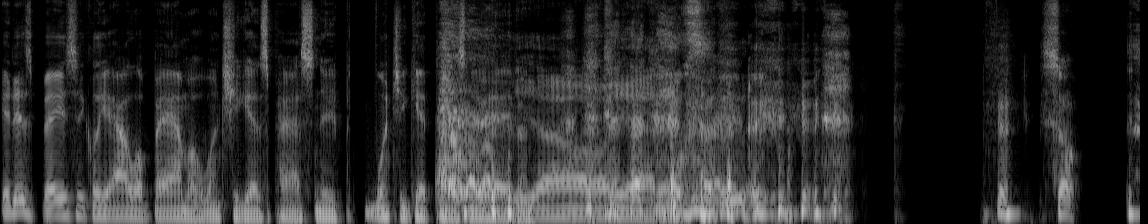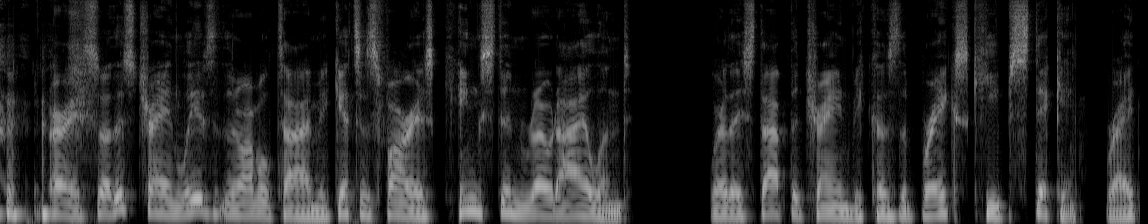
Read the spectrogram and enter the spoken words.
it is basically Alabama once you get past New once you get past New Haven. Oh, yeah. So, all right. So this train leaves at the normal time. It gets as far as Kingston, Rhode Island, where they stop the train because the brakes keep sticking. Right?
